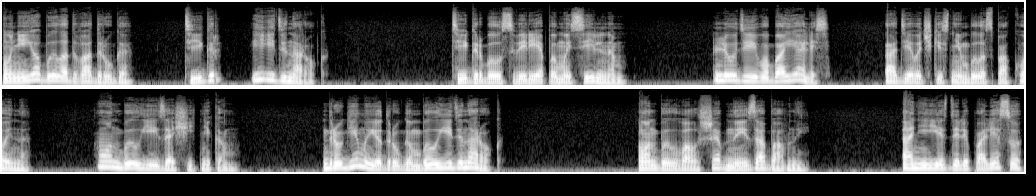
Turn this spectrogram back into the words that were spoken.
У нее было два друга — тигр и единорог. Тигр был свирепым и сильным. Люди его боялись, а девочке с ним было спокойно. Он был ей защитником. Другим ее другом был единорог. Он был волшебный и забавный. Они ездили по лесу,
